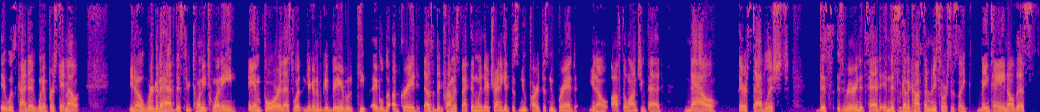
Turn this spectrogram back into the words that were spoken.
It was kind of when it first came out, you know, we're going to have this through 2020. AM4, that's what you're going to be able to keep able to upgrade. That was a big promise back then when they're trying to get this new part, this new brand, you know, off the launching pad. Now they're established. This is rearing its head and this is going to cost them resources like maintaining all this,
